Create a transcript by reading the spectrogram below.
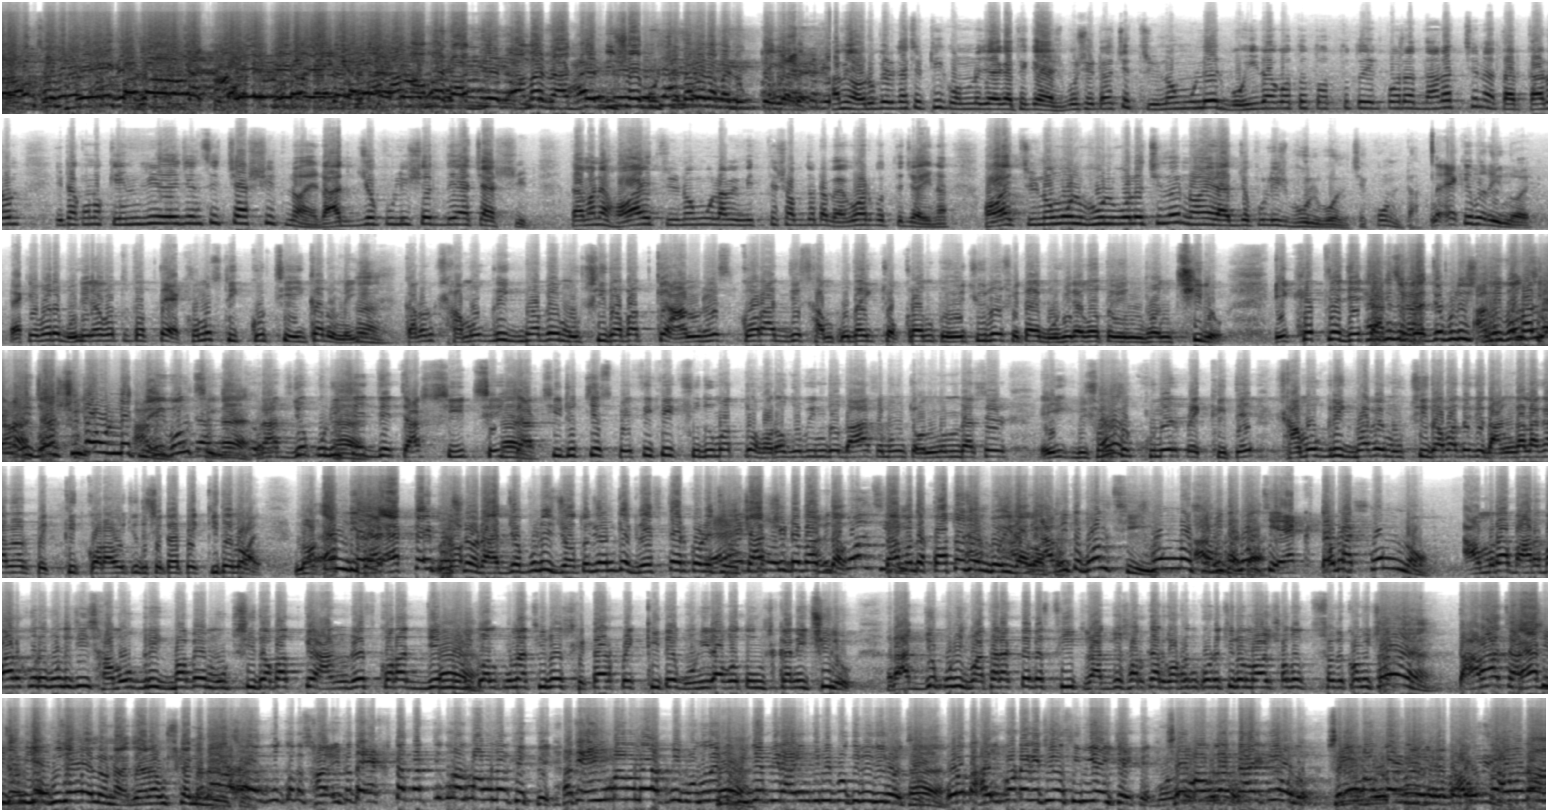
রাজ্যের আমার রাজ্যের বিষয় মুর্শিদাবাদ আমার ঢুকতেই হবে। আমি অরূপের কাছে ঠিক অন্য জায়গা থেকে আসব সেটা হচ্ছে তৃণমূলের বহিরাগত তথ্য তো এরপর আর দাঁড়াচ্ছে না তার কারণ এটা কোনো কেন্দ্রীয় এজেন্সির চার্জশিট নয় রাজ্য পুলিশের দেয়া চার্জশিট। তার মানে হয় তৃণমূল আমি মিথ্যে শব্দটা ব্যবহার করতে চাই না হয় তৃণমূল ভুল বলেছিল নয় রাজ্য পুলিশ ভুল বলছে কোনটা? না একেবারেই নয়। একেবারে বহিরাগত তত্ত্বে এখনও স্টিক করছি এই কারণেই হ্যাঁ। কারণ সামগ্রিকভাবে মুর্শিদাবাদকে আনরেস্ট করার যে সাম্প্রদায়িক চক্রান্ত হয়েছিল সেটাই বহিরাগত ইন্ধন ছিল। এক্ষেত্রে যে হ্যাঁ, কিন্তু রাজ্য পুলিশ আমি বলছি পারল না, আমি বলছি চার্জশিটেও উল্লেখ নেই। আমি বলছি হ্যাঁ। রাজ্য পুলিশের যে চার্জশিট সেই হ্যাঁ। চার্জশিট হচ্ছে স্পেসিফিক শুধুমাত্র হরগোবিন্দ দাস এবং চন্দন দাসের এই বিষয়ত হ্যাঁ। খুনের প্রেক্ষিতে। সামগ্রিকভাবে মুর্শিদাবাদে যে দাঙ্গা লাগানোর প্রেক্ষিত করা হয়েছিল সেটার প্রেক্ষিতে নয়। নট অনলি একটাই- একটাই প্রশ্ন রাজ্য পুলিশ যতজনকে গ্রেফতার করেছিল চার্জশিটে বাদ দাও। তার মধ্যে কতজন বহিরাগত আমি তো বলছি। শূন্য আমি তো বলছি একটা বা- শূন্য। আমরা বারবার করে বলেছি সামগ্রিকভাবে মুর্শিদাবাদকে আনরেস্ট করার যে হ্যাঁ। পরিকল্পনা ছিল সেটার প্রেক্ষিতে বহিরাগত উস্কানি ছিল। রাজ্য পুলিশ মাথায় রাখতে হবে সিট রাজ্য সরকার গঠন করেছিল নয় সদস্যের কমিশন হ্যাঁ। তারা চার্জশিট একজনকে খুঁজে পেল না যারা উস্কানি দিয়েছে। কথা, এটা তো একটা পার্টিকুলার মামলার ক্ষেত্রে। আচ্ছা এই মামলায় আপনি বলুন হ্যাঁ। বিজেপির আইনজীবী প্রতিনিধি রয়েছে হ্যাঁ। ওরা তো হাইকোর্টে গেছিল সিবিআই চাইতে। সেই মামলার দায় কি হলো? সেই মামলার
